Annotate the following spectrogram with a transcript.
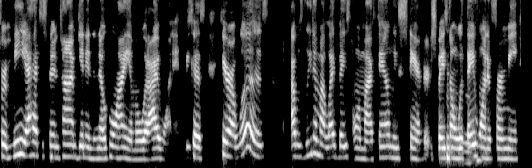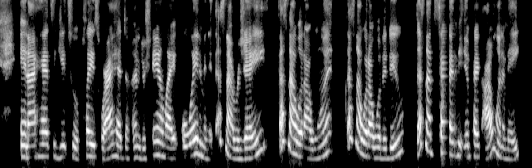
for me, I had to spend time getting to know who I am and what I wanted because here I was. I was leading my life based on my family's standards, based on what they mm-hmm. wanted for me. And I had to get to a place where I had to understand, like, well, wait a minute, that's not Rajay. That's not what I want. That's not what I want to do that's not the type of impact I want to make,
